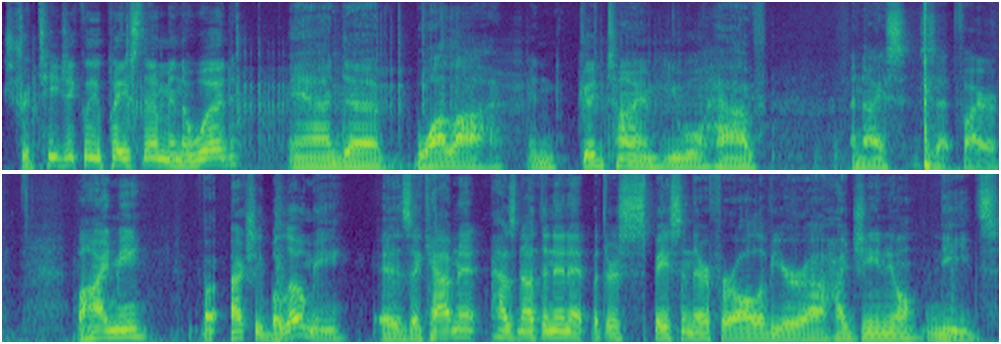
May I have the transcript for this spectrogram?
strategically place them in the wood, and uh, voila, in good time you will have a nice set fire. Behind me, actually below me, is a cabinet. Has nothing in it, but there's space in there for all of your uh, hygienial needs.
